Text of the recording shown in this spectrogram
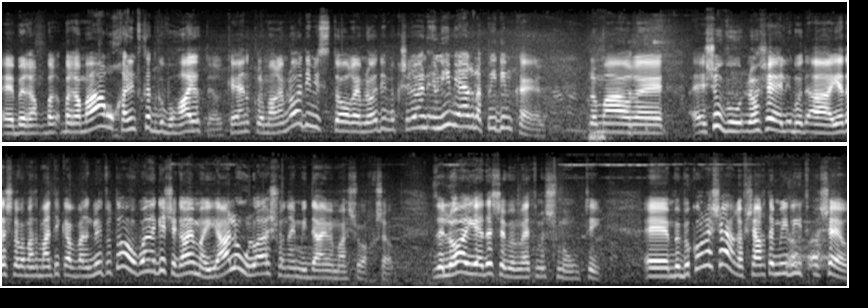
אה, בר- בר- ברמה הרוחנית קצת גבוהה יותר, כן? כלומר, הם לא יודעים היסטוריה, הם לא יודעים הקשרים, הם נהיים יאיר לפידים כאלה. כלומר, אה, אה, שוב, לא שהידע שלו במתמטיקה ובאנגלית הוא טוב, בוא נגיד שגם אם היה לו, הוא לא היה שונה מדי ממה שהוא עכשיו. זה לא הידע שבאמת משמעותי. ובכל השאר אפשר תמיד להתפשר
